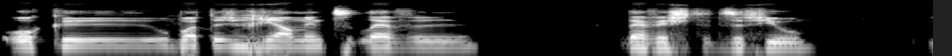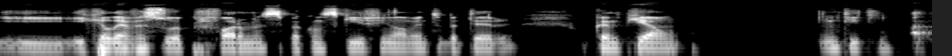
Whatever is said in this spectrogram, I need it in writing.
ou que o Bottas realmente leve, leve este desafio e, e que ele leve a sua performance para conseguir finalmente bater o campeão em título. Ah,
